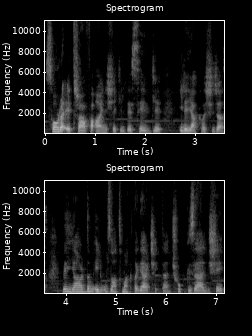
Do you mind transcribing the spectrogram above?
Sonra etrafa aynı şekilde sevgi ile yaklaşacağız. Ve yardım eli uzatmak da gerçekten çok güzel bir şey.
